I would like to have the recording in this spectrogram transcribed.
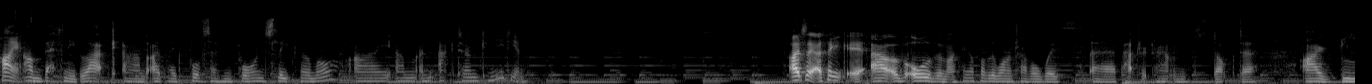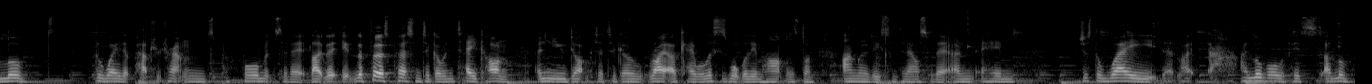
Hi, I'm Bethany Black and I played 474 in Sleep No More. I am an actor and comedian. I'd say, I think eh, out of all of them, I think I probably want to travel with uh, Patrick Troughton's Doctor. I loved the way that Patrick Troughton's performance of it, like the, the first person to go and take on a new Doctor, to go, right, okay, well, this is what William Hartnell's done, I'm going to do something else with it. And him, just the way that, like, I love all of his, I love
